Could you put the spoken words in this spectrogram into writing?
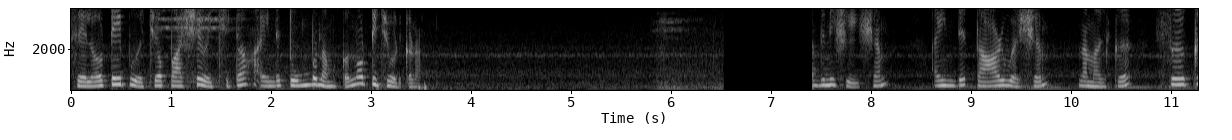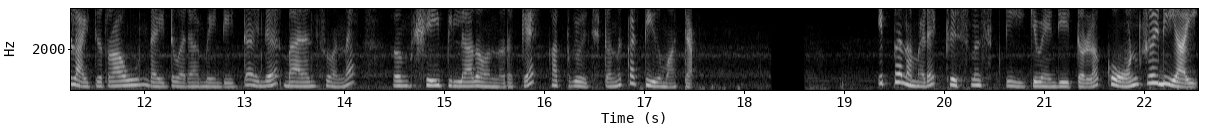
സെലോ ടേപ്പ് വെച്ചോ പശ വെച്ചിട്ടോ അതിന്റെ തുമ്പ് നമുക്കൊന്ന് ഒട്ടിച്ചു കൊടുക്കണം. അതിനുശേഷം അതിന്റെ താഴ്വശം നമ്മൾക്ക് സർക്കിളായിട്ട് റൗണ്ടായിട്ട് വരാൻ വേണ്ടിയിട്ട് അതിന്റെ ബാലൻസ് വന്ന് ഷേപ്പ് ഇല്ലാതെ വന്നതൊക്കെ കത്രിക വെച്ചിട്ടൊന്ന് കട്ട് ചെയ്ത് മാറ്റാം. ഇപ്പം നമ്മുടെ ക്രിസ്മസ് ട്രീക്ക് വേണ്ടിയിട്ടുള്ള കോൺ റെഡിയായി.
